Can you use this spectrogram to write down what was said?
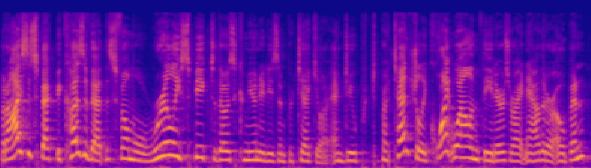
but I suspect because of that, this film will really speak to those communities in particular and do potentially quite well in theaters right now that are open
